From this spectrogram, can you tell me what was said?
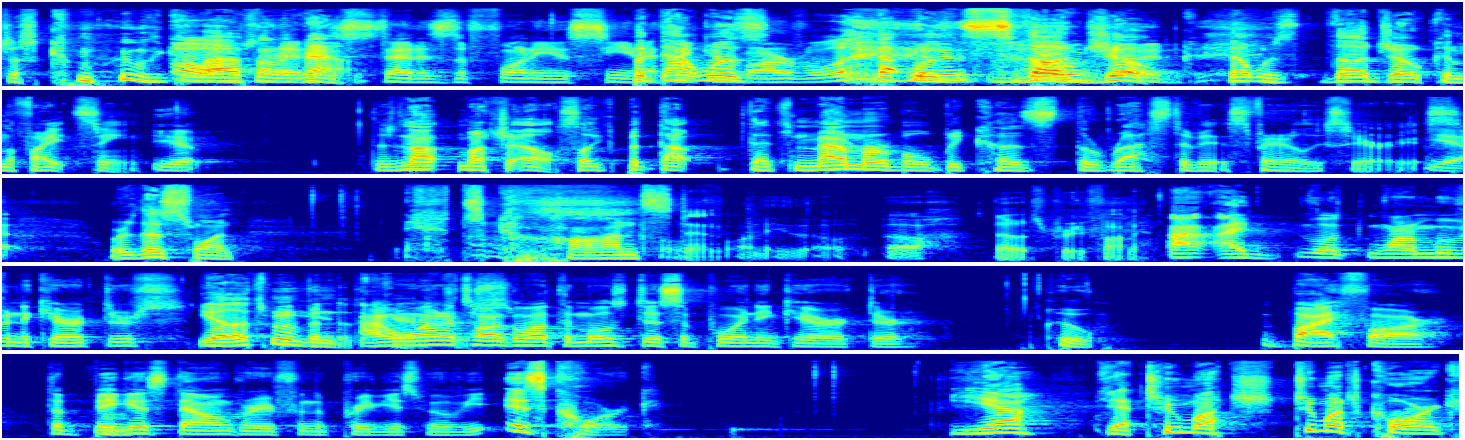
just completely Oh, collapse on the ground. is- that is the funniest scene. but I that was Marvel. that was the so good. joke. That was the joke in the fight scene. Yep. There's not much else. Like, but that that's memorable because the rest of it is fairly serious. Yeah. Where this one, it's constant. Funny though. Ugh. That was pretty funny. I, I want to move into characters. Yeah, let's move into. The I want to talk about the most disappointing character who. By far. Hmm. The biggest downgrade from the previous movie is Korg. Yeah, yeah, too much, too much Korg.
